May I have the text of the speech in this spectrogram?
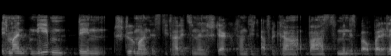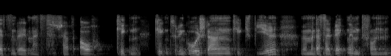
ich meine, neben den Stürmern ist die traditionelle Stärke von Südafrika, war es zumindest auch bei der letzten Weltmeisterschaft, auch Kicken. Kicken zu den Goalstangen, Kickspiel. Wenn man das halt wegnimmt von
